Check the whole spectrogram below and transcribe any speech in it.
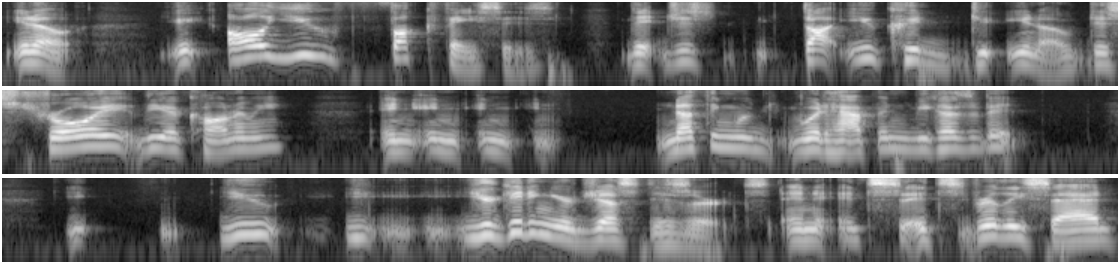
you know, all you fuck faces that just thought you could, you know, destroy the economy and, and, and, and nothing would, would happen because of it, you, you, you're getting your just deserts. And it's, it's really sad.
